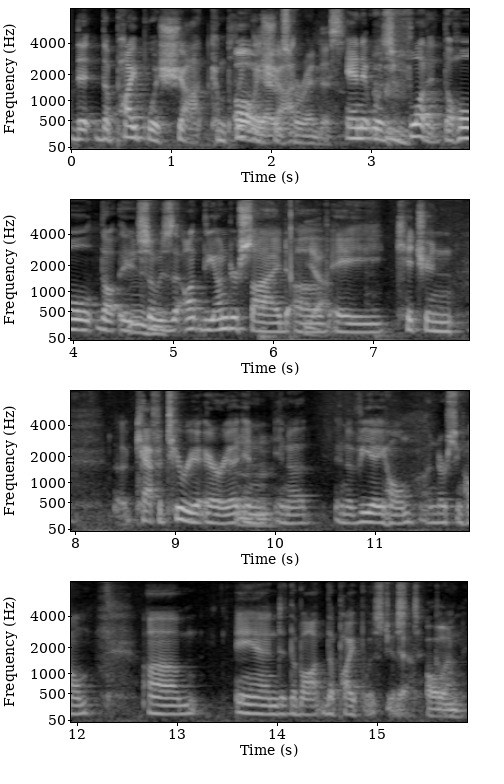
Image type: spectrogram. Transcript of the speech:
that the pipe was shot completely Oh, yeah, shot. it was horrendous. and it was flooded. The whole the, so it was the, the underside of Yeah. a kitchen uh, cafeteria area Mm-hmm. in in a in a VA home, a nursing home, um, and the bot the pipe was just Oh, gone. and It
